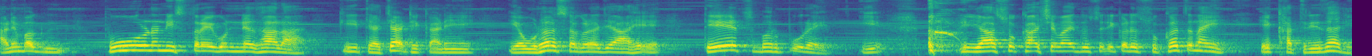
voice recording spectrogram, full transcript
आणि मग पूर्ण निस्त्रयगुण्य झाला की त्याच्या ठिकाणी एवढं सगळं जे आहे तेच भरपूर आहे. या सुखाशिवाय दुसरीकडे सुखच नाही हे खात्री झाली.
